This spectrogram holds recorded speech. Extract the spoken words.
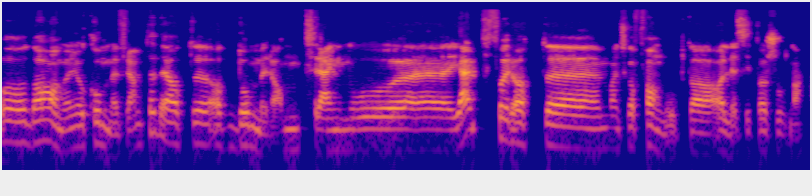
og da har man jo kommet frem til det at, at dommerne trenger noe eh, hjelp for at eh, man skal fange opp da alle situasjoner.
